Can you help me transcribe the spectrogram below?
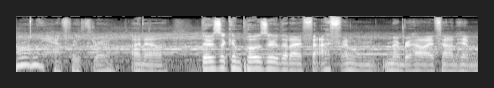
We're only halfway through. I know. There's a composer that I found. I don't remember how I found him,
